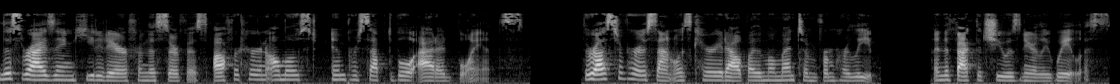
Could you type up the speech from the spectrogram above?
This rising, heated air from the surface offered her an almost imperceptible added buoyance. The rest of her ascent was carried out by the momentum from her leap, and the fact that she was nearly weightless.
